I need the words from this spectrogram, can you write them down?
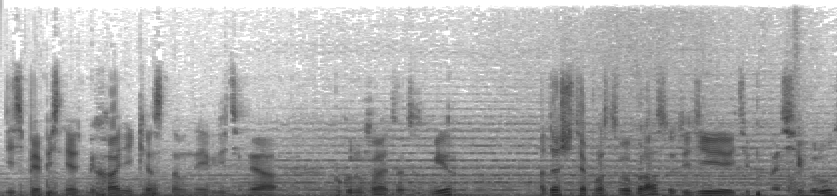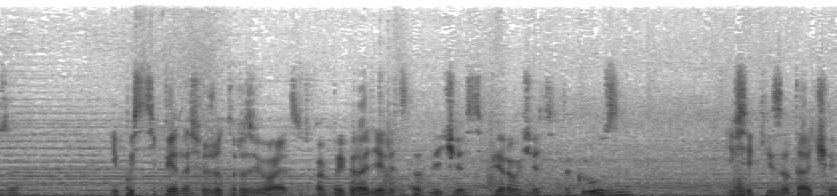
где тебе объясняют механики основные, где тебя погружают в этот мир. А дальше тебя просто выбрасывают, иди типа носи грузы, и постепенно сюжет развивается. Как бы игра делится на две части. Первая часть это грузы и всякие задачи,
